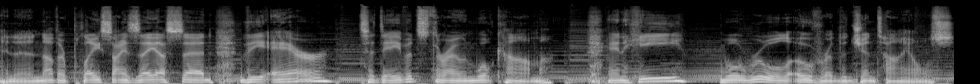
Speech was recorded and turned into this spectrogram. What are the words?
And in another place, Isaiah said, The heir to David's throne will come, and he will rule over the Gentiles.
